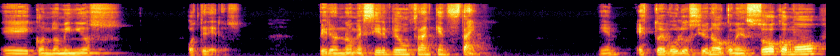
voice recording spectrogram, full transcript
eh, condominios hoteleros pero no me sirve un Frankenstein. Bien, esto evolucionó, comenzó como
